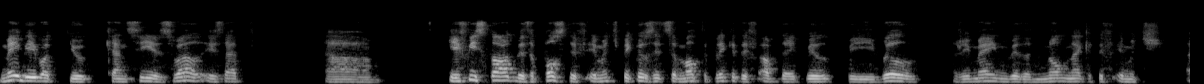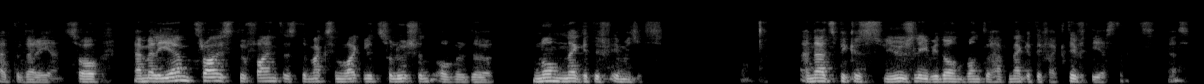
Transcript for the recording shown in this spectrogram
maybe what you can see as well is that um, if we start with a positive image, because it's a multiplicative update, we'll, we will remain with a non-negative image at the very end. So MLEM tries to find us the maximum likelihood solution over the non-negative images. And that's because usually we don't want to have negative activity estimates. Yes,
